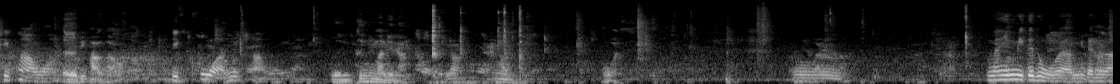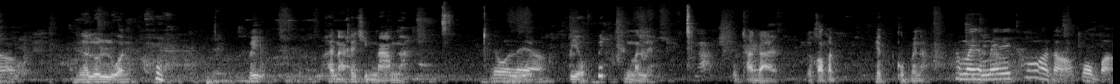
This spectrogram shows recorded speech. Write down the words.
พริกเผาอะเออพริกเผาเขาพริกขั่วพริกเผาเงินขึ้นมาเลยนะเนาะอืมโอ้ยอืมไม่มีกระดูกอะมีแต่เนื้อเหรอเนื้อล้วนๆเฮ้ยขนาดแค่ชิมน้ำนะโดนเลยเหรอะเปรี้ยวปิ๊ดขึ้นมาเลยรสชาติได้เดี๋ยวขอผัดเผ็ดกบไปนะทำไมไม่ได้ทอดเหรอกบอะ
